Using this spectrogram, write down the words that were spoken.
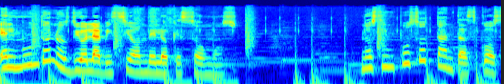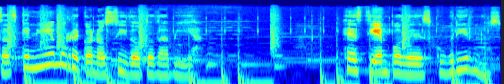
El mundo nos dio la visión de lo que somos. Nos impuso tantas cosas que ni hemos reconocido todavía. Es tiempo de descubrirnos,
